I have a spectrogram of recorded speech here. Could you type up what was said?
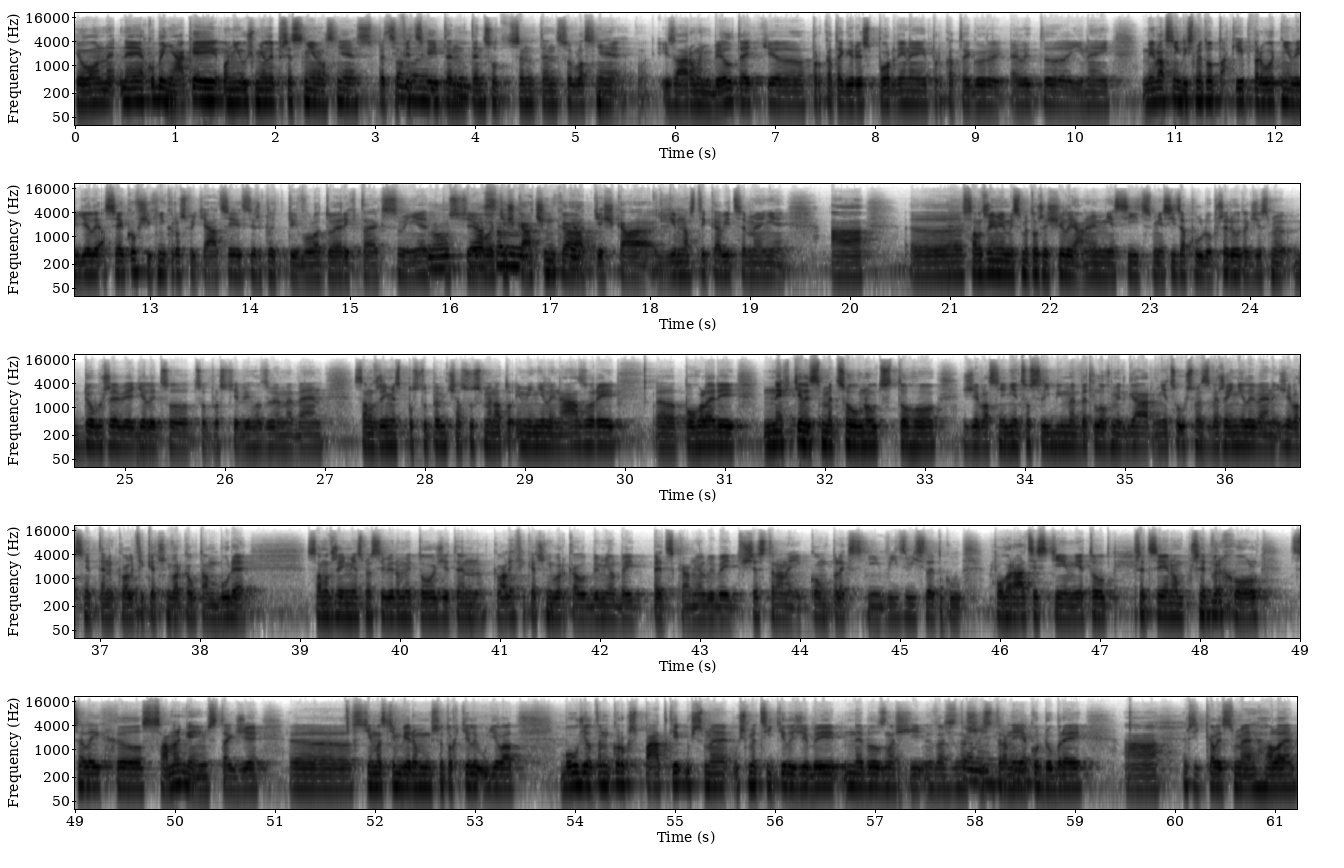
Jo, ne, ne jakoby nějaký, oni už měli přesně vlastně specifický ten, ten, co, ten, ten, co vlastně i zároveň byl teď eh, pro kategorii sport jiný, pro kategorii elite jiný. My vlastně, když jsme to taky prvotně viděli, asi jako všichni crossfitáci si řekli, ty vole, to je rychta jak svině, no, prostě jo, jsem, těžká činka, jo. těžká gymnastika víceméně. A Eh, samozřejmě my jsme to řešili, já nevím, měsíc, měsíc a půl dopředu, takže jsme dobře věděli, co, co prostě vyhozujeme ven. Samozřejmě s postupem času jsme na to i měnili názory, eh, pohledy. Nechtěli jsme couvnout z toho, že vlastně něco slíbíme Battle of Midgard, něco už jsme zveřejnili ven, že vlastně ten kvalifikační workout tam bude. Samozřejmě jsme si vědomi toho, že ten kvalifikační workout by měl být pecka, měl by být všestranný, komplexní, víc výsledků, pohrát si s tím. Je to přeci jenom předvrchol celých uh, Summer Games, takže uh, s tímhle s tím vědomím jsme to chtěli udělat. Bohužel ten krok zpátky už jsme, už jsme cítili, že by nebyl z naší, z naší strany jako dobrý a říkali jsme, hele,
